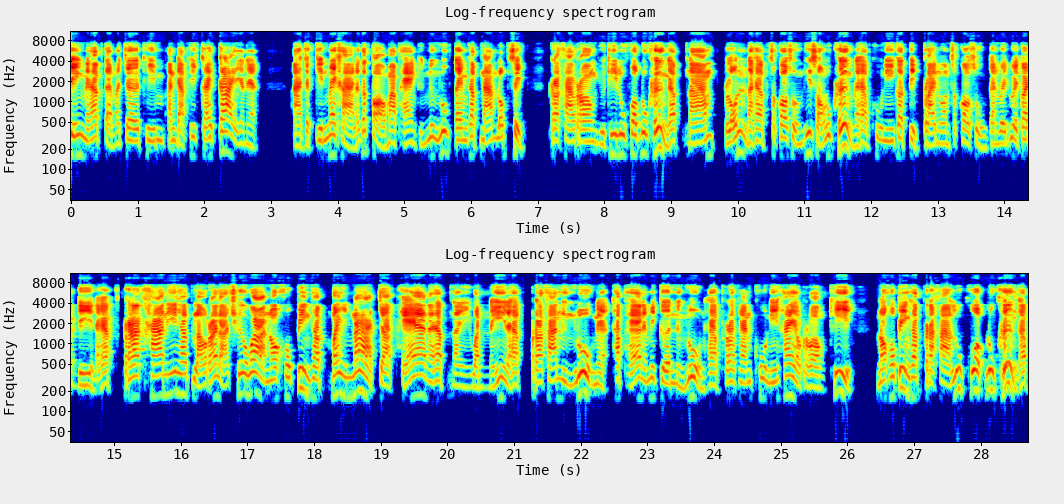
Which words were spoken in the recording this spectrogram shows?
จริงนะครับ แต่มาเจอทีมอันดับที่ใกล้ๆกันเนี่ย อาจจะกินไม่ขาดแล้วก็ต่อมาแพงถึง 1 ลูกเต็มครับ น้ำลบสิบราคารองอยู่ที่ลูกควบลูกครึ่งครับ น้ำล้นนะครับ สกอร์สูงที่ 2 ลูกครึ่งนะครับ คู่นี้ก็ติดปลายนวมสกอร์สูงกันไว้ด้วยก็ดีนะครับ ราคานี้ครับเหล่าร้อยหลาเชื่อว่านอโคปิ้งครับไม่น่าจะแพ้นะครับในวันนี้นะครับ ราคา 1 ลูกเนี่ยถ้าแพ้เนี่ยไม่เกิน 1 ลูกนะครับเพราะฉะนั้นคู่นี้ให้รองที่ นอโคปิ้งครับราคาลูกควบลูกครึ่งครับ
